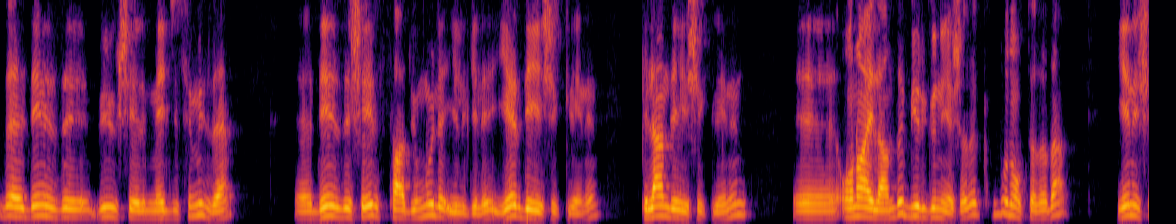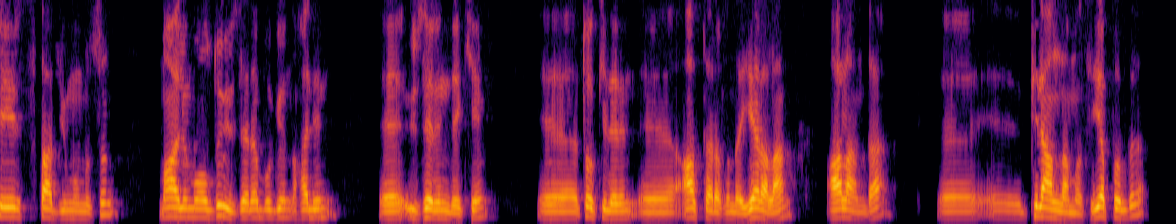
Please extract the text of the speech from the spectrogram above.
ve Denizli Büyükşehir Meclisimiz de e, Denizli Şehir Stadyumu ile ilgili yer değişikliğinin, plan değişikliğinin e, onaylandığı bir günü yaşadık. Bu noktada da Yenişehir Stadyumumuzun malum olduğu üzere bugün halin e, üzerindeki e, TOKİ'lerin e, alt tarafında yer alan alanda e, e, planlaması yapıldı.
